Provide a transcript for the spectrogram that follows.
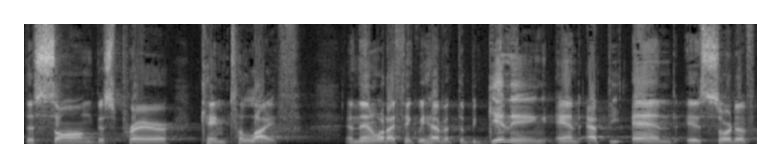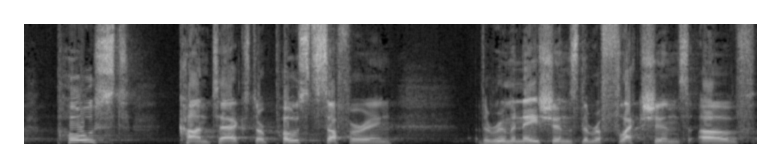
this song, this prayer came to life. And then what I think we have at the beginning and at the end is sort of post context or post suffering the ruminations, the reflections of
